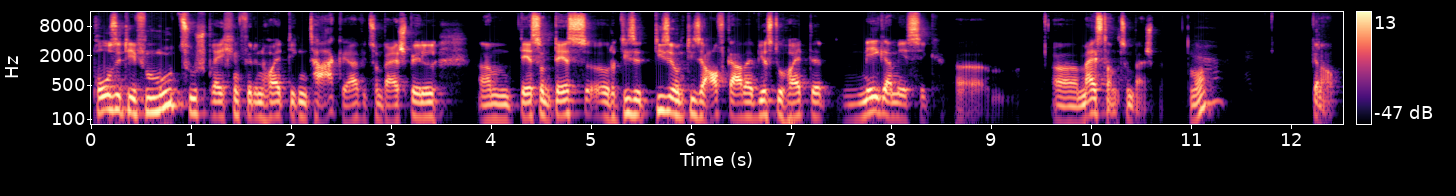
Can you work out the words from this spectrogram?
positiven Mut zusprechen für den heutigen Tag, ja, wie zum Beispiel ähm, das und das oder diese, diese und diese Aufgabe wirst du heute megamäßig äh, äh, meistern zum Beispiel. Ne? Ja. Genau.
